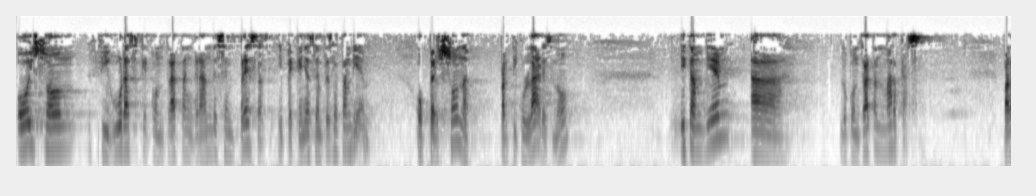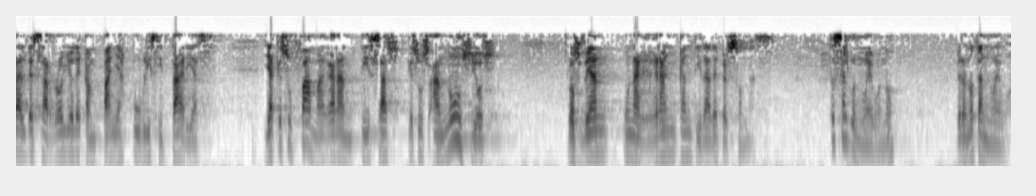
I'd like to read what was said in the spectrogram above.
hoy son figuras que contratan grandes empresas y pequeñas empresas también, o personas particulares, ¿no? Y también ah, lo contratan marcas para el desarrollo de campañas publicitarias, ya que su fama garantiza que sus anuncios los vean una gran cantidad de personas. Esto es algo nuevo, ¿no? Pero no tan nuevo.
